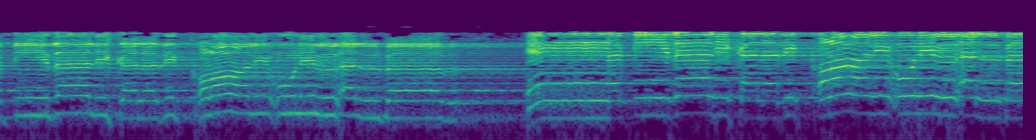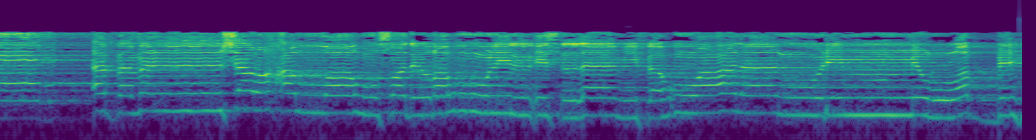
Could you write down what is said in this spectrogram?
إن في ذلك لذكرى لأولي الألباب إن في ذلك لذكرى لأولي الألباب أفمن شرح الله صدره للإسلام فهو على نور من ربه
